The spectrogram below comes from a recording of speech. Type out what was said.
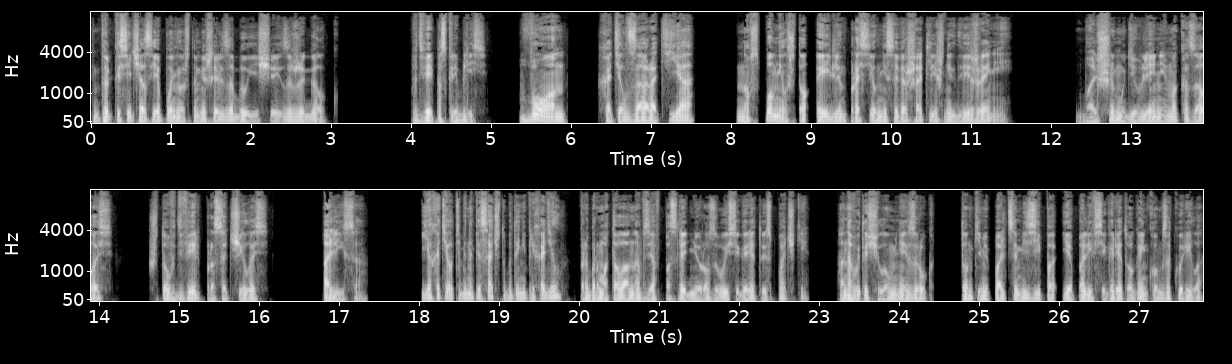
Только сейчас я понял, что Мишель забыл еще и зажигалку. В дверь поскреблись. «Вон!» Хотел заорать я, но вспомнил, что Эйдлин просил не совершать лишних движений. Большим удивлением оказалось, что в дверь просочилась Алиса. «Я хотел тебе написать, чтобы ты не приходил», — пробормотала она, взяв последнюю розовую сигарету из пачки. Она вытащила у меня из рук тонкими пальцами зипа и, опалив сигарету огоньком, закурила.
